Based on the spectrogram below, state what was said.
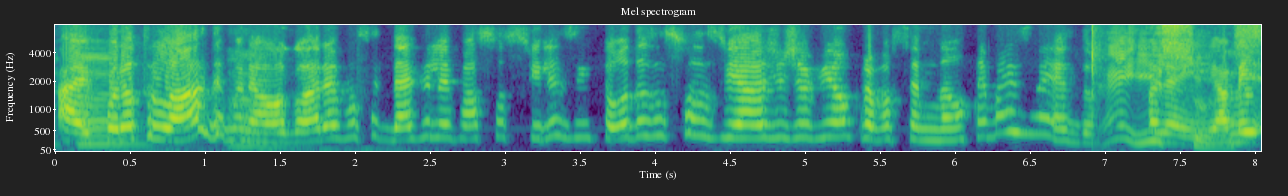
Ah, e por outro lado, Emanuel, ah. agora você deve levar suas filhas em todas as suas viagens de avião para você não ter mais medo. É isso. Olha aí,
